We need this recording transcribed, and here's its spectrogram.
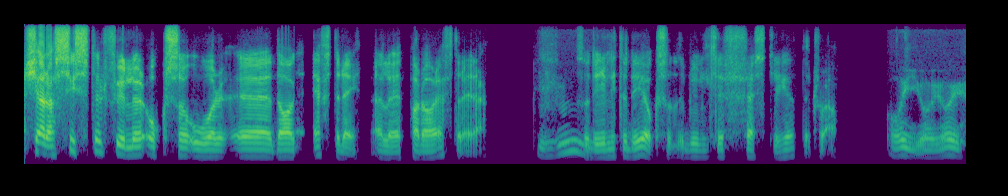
kära syster fyller också år eh, dag efter dig. Eller ett par dagar efter dig där. Mhm. Så det är lite det också. Det blir lite festligheter tror jag. Oj, oj, oj.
